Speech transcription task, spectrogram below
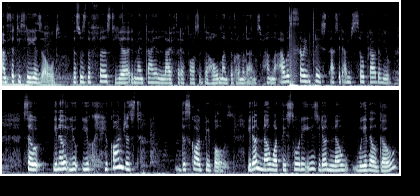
I'm 33 years old. This was the first year in my entire life that I fasted the whole month of Ramadan. SubhanAllah. I was so impressed. I said, I'm so proud of you. So, you know, you, you, you can't just discard people. You don't know what their story is, you don't know where they'll go,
